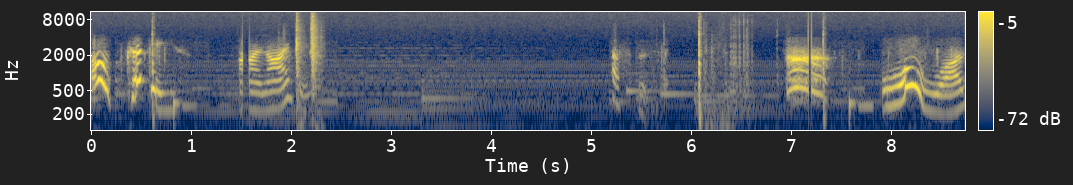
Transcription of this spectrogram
Oh, cookies. I like it. That's good. oh, one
